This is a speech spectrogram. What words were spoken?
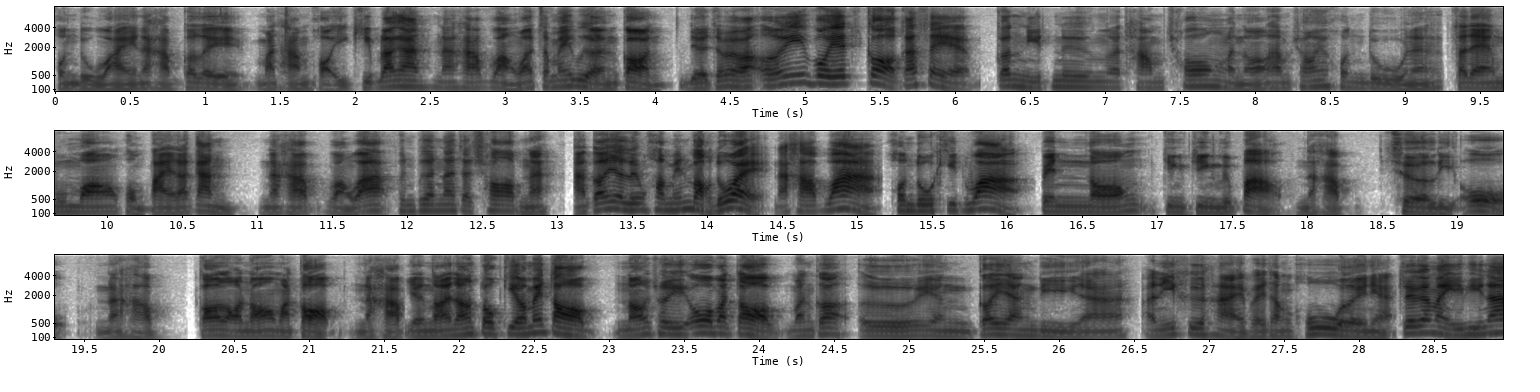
คนดูไว้นะครับ ก็เลยมาทำขออีกคลิปแล้วกันนะครับ หวังว่าจะไม่เบื่อกันก่อน เดี๋ยวจะแบบว่า เอ้ยโวเยสเกาะกระแสก็นิดนึงทำช่องอะเนาะทำช่องให้คนดูนะ แสดงมุมมองของผมไปแล้วกันนะครับ หวังว่าเพื่อนๆน่าจะชอบนะอะก็อย่าลืมคอมเมนต์บอกด้วยนะครับว่าคนดูคิดว่าเป็นน้องจริง ๆ หรือเปล่านะครับเชอริโอนะครับ ก็รอน้องมาตอบนะครับ อย่างน้อยน้องโตเกียวไม่ตอบ น้องโชริโอมาตอบ มันก็เออยังก็ยังดีนะ อันนี้คือหายไปทั้งคู่เลยเนี่ย เจอกันใหม่ EP หน้า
